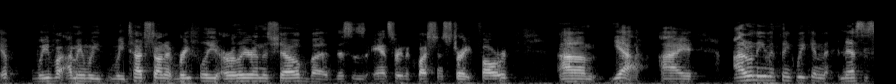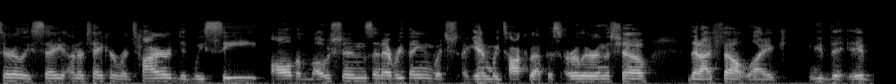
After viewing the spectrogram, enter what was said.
Yep, we've. I mean, we we touched on it briefly earlier in the show, but this is answering the question straightforward. Um, yeah, I I don't even think we can necessarily say Undertaker retired. Did we see all the motions and everything? Which again, we talked about this earlier in the show. That I felt like it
